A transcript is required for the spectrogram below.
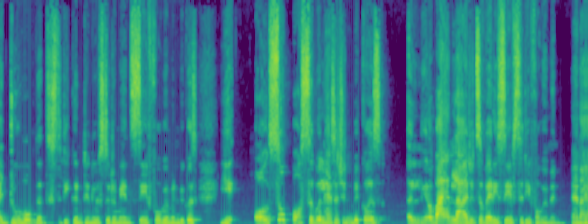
I do hope that the city continues to remain safe for women because ye also possible hai Sachin because uh, you know by and large it's a very safe city for women and I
